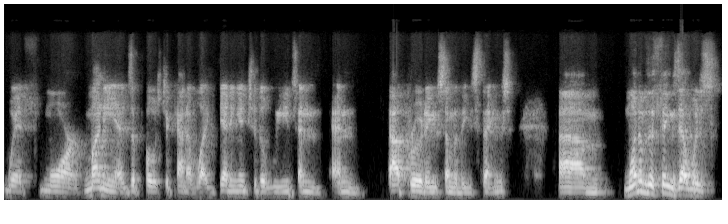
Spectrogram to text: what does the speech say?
with more money as opposed to kind of like getting into the weeds and and uprooting some of these things. Um, one of the things that was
